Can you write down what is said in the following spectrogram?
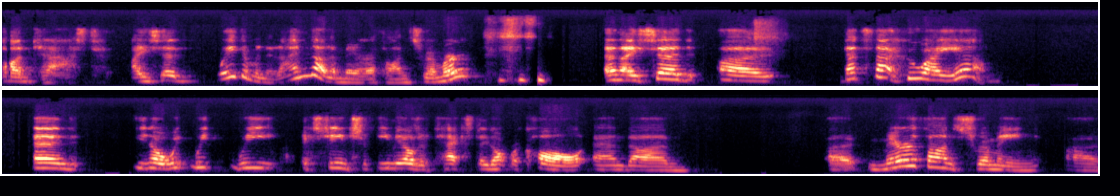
podcast, I said, wait a minute, I'm not a marathon swimmer. and I said, uh, that's not who I am. And, you know, we, we, we exchanged some emails or text, I don't recall. And um, uh, marathon swimming uh,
